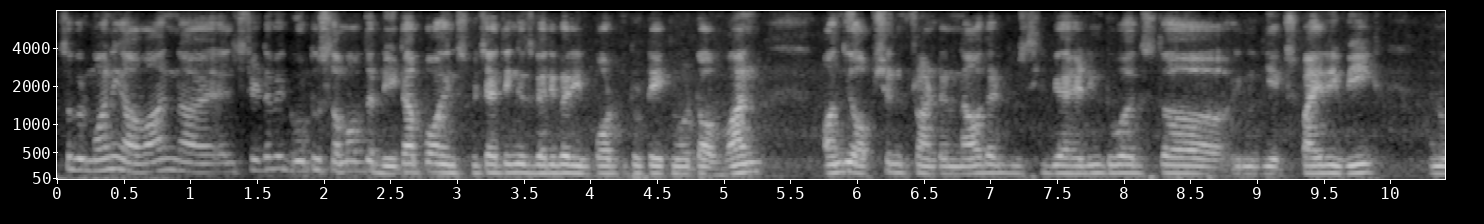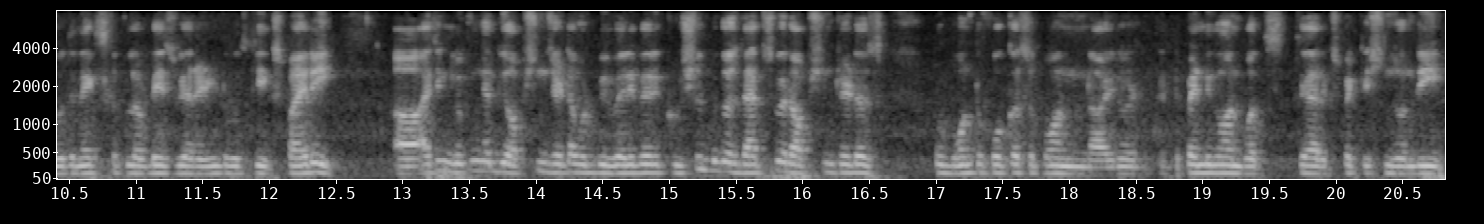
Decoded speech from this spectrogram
So good morning, Avan. Uh, I'll straight away go to some of the data points, which I think is very, very important to take note of. One, on the option front, and now that you see we are heading towards the you know the expiry week, and over the next couple of days we are heading towards the expiry. Uh, I think looking at the options data would be very, very crucial because that's where option traders would want to focus upon, uh, you know, depending on what's their expectations on the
